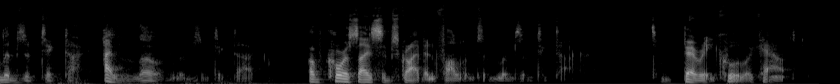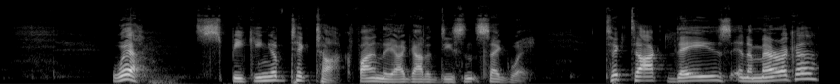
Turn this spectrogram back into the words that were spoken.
Libs of TikTok. I love Libs of TikTok. Of course, I subscribe and follow Libs of TikTok. It's a very cool account. Well, Speaking of TikTok, finally I got a decent segue. TikTok days in America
